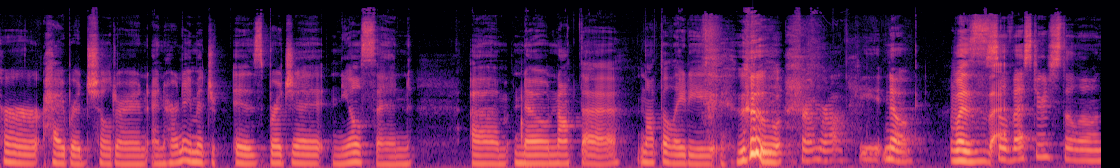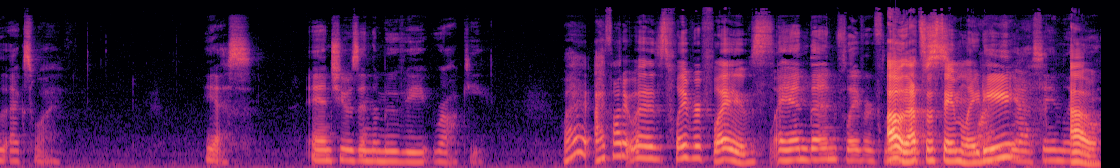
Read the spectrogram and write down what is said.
her hybrid children, and her name is, is Bridget Nielsen. Um, no, not the not the lady who From Rocky. No, was Sylvester Stallone's ex-wife. Yes. And she was in the movie Rocky. what? I thought it was Flavor Flav's. And then Flavor Flav. Oh, that's the same lady? Yeah, same lady. Oh,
